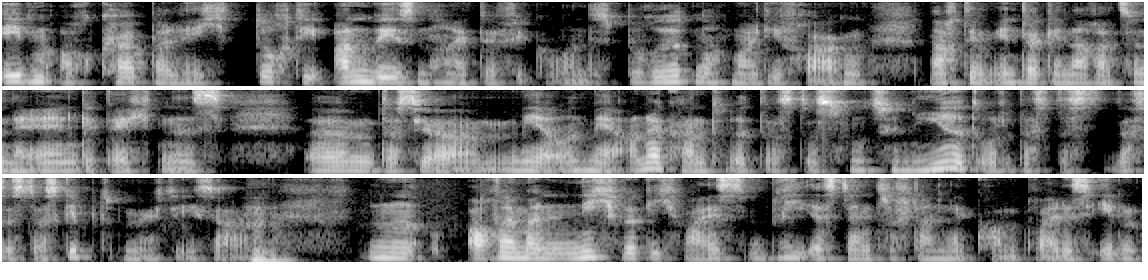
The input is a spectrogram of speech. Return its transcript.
eben auch körperlich durch die Anwesenheit der Figuren. Das berührt nochmal die Fragen nach dem intergenerationellen Gedächtnis, ähm, das ja mehr und mehr anerkannt wird, dass das funktioniert oder dass, das, dass es das gibt, möchte ich sagen. Hm. Auch wenn man nicht wirklich weiß, wie es denn zustande kommt, weil es eben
